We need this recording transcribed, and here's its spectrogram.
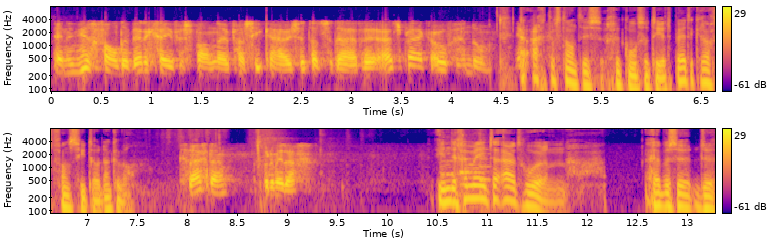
En in ieder geval de werkgevers van, van ziekenhuizen... dat ze daar uitspraken over gaan doen. De achterstand is geconstateerd. Peter Kracht van CITO, dank u wel. Graag gedaan. Goedemiddag. In de gemeente Uithoorn hebben ze de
